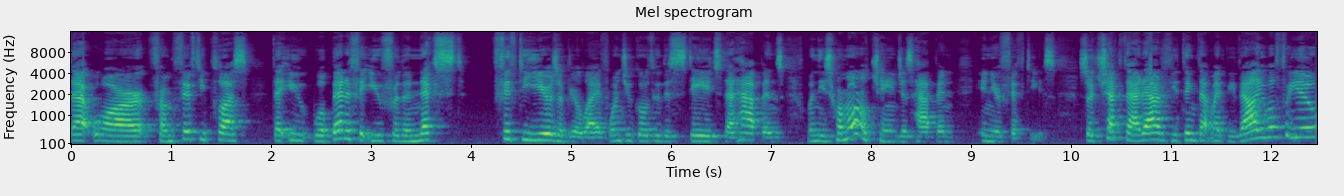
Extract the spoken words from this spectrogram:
that are from 50 plus that you will benefit you for the next 50 years of your life once you go through the stage that happens when these hormonal changes happen in your 50s. So check that out if you think that might be valuable for you.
